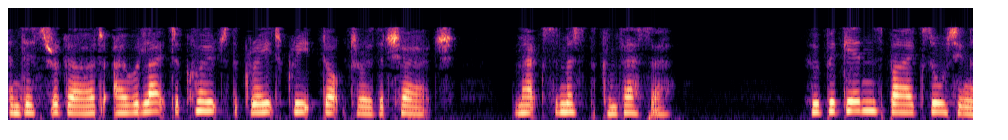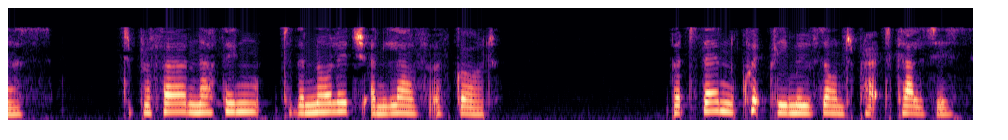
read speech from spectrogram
In this regard, I would like to quote the great Greek doctor of the Church, Maximus the Confessor, who begins by exhorting us to prefer nothing to the knowledge and love of God, but then quickly moves on to practicalities.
